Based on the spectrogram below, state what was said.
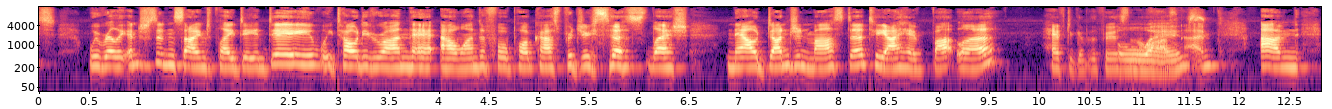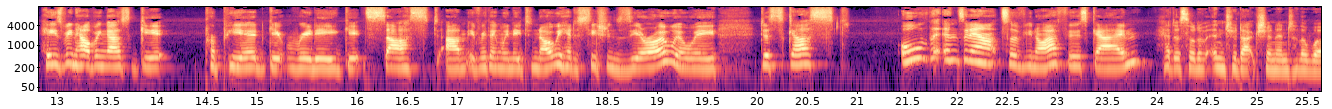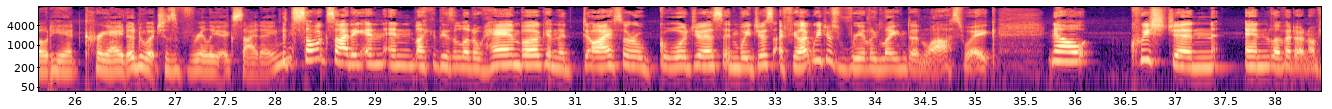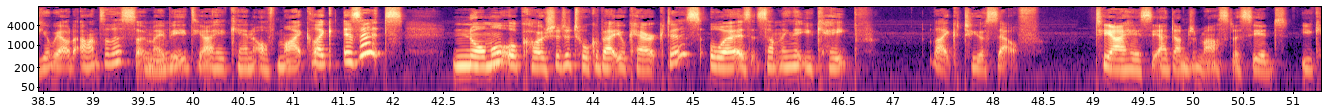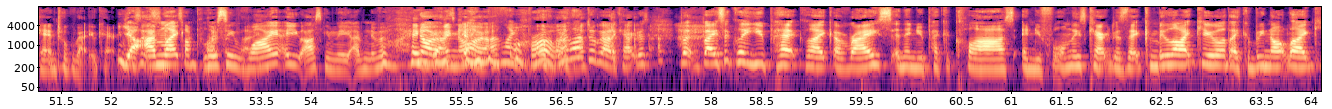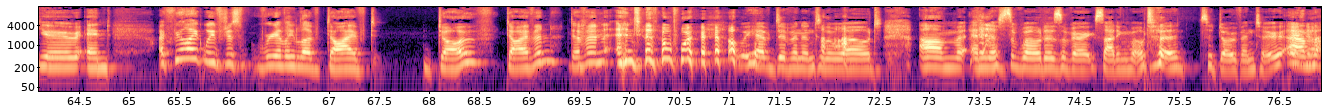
we're really interested in starting to play D&D. We told everyone that our wonderful podcast producer slash now dungeon master, T.I. Butler, have to give the first and the Always. last name. Um, he's been helping us get prepared, get ready, get sussed, um, everything we need to know. We had a session zero where we discussed all the ins and outs of, you know, our first game. Had a sort of introduction into the world he had created, which is really exciting. It's so exciting and, and like there's a little handbook and the dice are all gorgeous and we just I feel like we just really leaned in last week. Now, question and Liv, I don't know if you'll be able to answer this, so mm-hmm. maybe Tiahe can off mic. Like, is it normal or kosher to talk about your characters, or is it something that you keep like to yourself? Tiahe, our dungeon master, said you can talk about your characters. yeah, I'm like, Lucy, thing. why are you asking me? I've never played No, I know. I'm like, bro, we like to talk about our characters. But basically, you pick like a race and then you pick a class and you form these characters that can be like you or they can be not like you. And I feel like we've just really loved dived, dove, diving, diving into the world. we have driven into the world, um, and this world is a very exciting world to, to dove into. Um,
